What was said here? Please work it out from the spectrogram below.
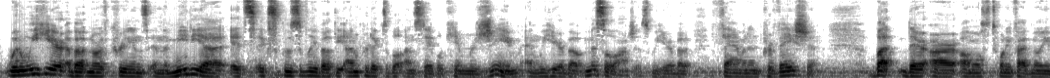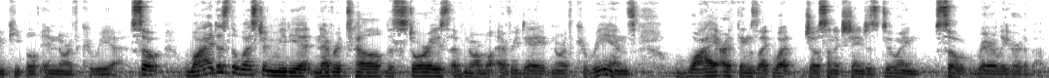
When we hear about North Koreans in the media, it's exclusively about the unpredictable, unstable Kim regime, and we hear about missile launches, we hear about famine and privation. But there are almost 25 million people in North Korea. So, why does the Western media never tell the stories of normal, everyday North Koreans? Why are things like what Joseon Exchange is doing so rarely heard about?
